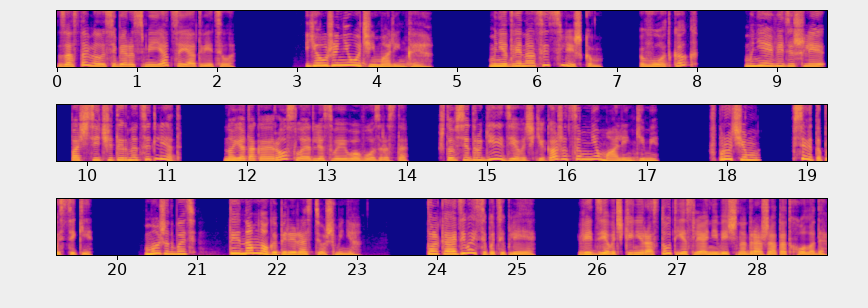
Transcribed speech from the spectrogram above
заставила себя рассмеяться и ответила. «Я уже не очень маленькая. Мне двенадцать слишком. «Вот как? Мне, видишь ли, почти 14 лет, но я такая рослая для своего возраста, что все другие девочки кажутся мне маленькими. Впрочем, все это пустяки. Может быть, ты намного перерастешь меня. Только одевайся потеплее, ведь девочки не растут, если они вечно дрожат от холода».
